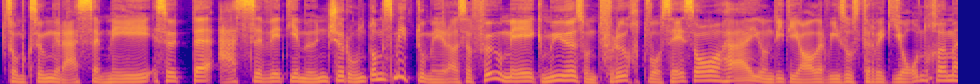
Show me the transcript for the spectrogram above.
zum gesünder Essen mehr sollten essen wie die Menschen rund ums Mittelmeer. Also viel mehr Gemüse und Früchte, die Saison haben und idealerweise aus der Region kommen.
